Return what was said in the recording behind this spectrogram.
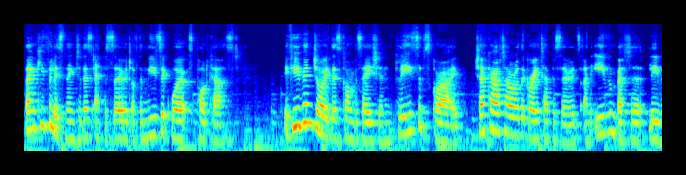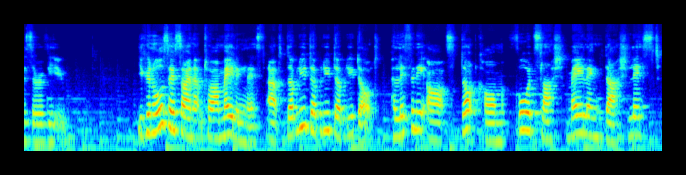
Thank you for listening to this episode of the Music Works podcast. If you've enjoyed this conversation, please subscribe, check out our other great episodes, and even better, leave us a review. You can also sign up to our mailing list at www.polyphonyarts.com forward slash mailing dash list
